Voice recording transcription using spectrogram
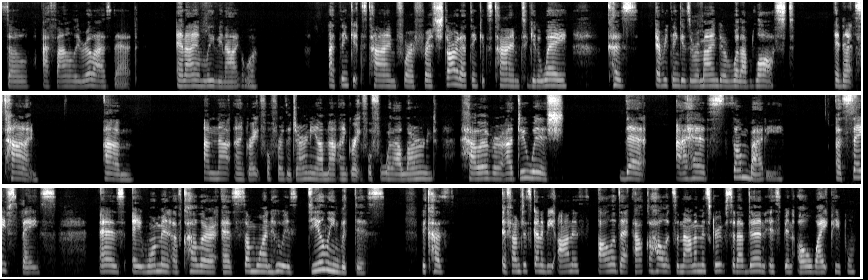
So I finally realized that. And I am leaving Iowa. I think it's time for a fresh start. I think it's time to get away because everything is a reminder of what I've lost. And that's time. Um, I'm not ungrateful for the journey. I'm not ungrateful for what I learned. However, I do wish that I had somebody, a safe space, as a woman of color, as someone who is dealing with this. Because if I'm just going to be honest, all of the Alcoholics Anonymous groups that I've done, it's been old white people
